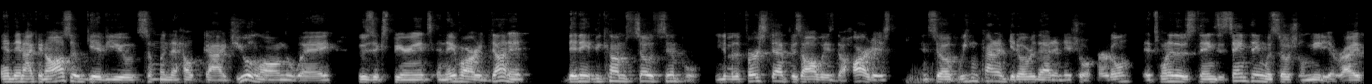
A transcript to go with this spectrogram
and then I can also give you someone to help guide you along the way who's experienced and they've already done it, then it becomes so simple. You know, the first step is always the hardest. And so if we can kind of get over that initial hurdle, it's one of those things, the same thing with social media, right?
